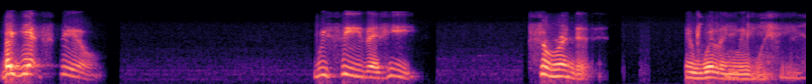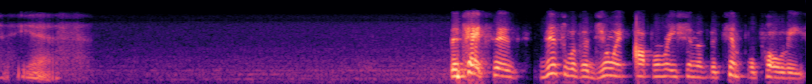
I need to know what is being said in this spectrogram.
But yet, still, we see that he surrendered and willingly went. Jesus, yes. The text says this was a joint operation of the temple police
